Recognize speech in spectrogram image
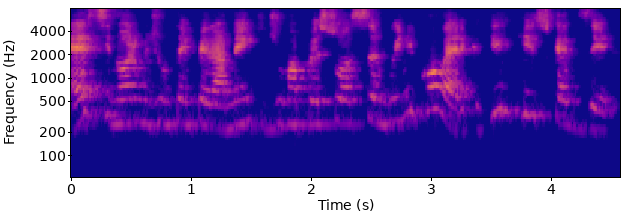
é sinônimo de um temperamento de uma pessoa sanguínea e colérica. O que, que isso quer dizer?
